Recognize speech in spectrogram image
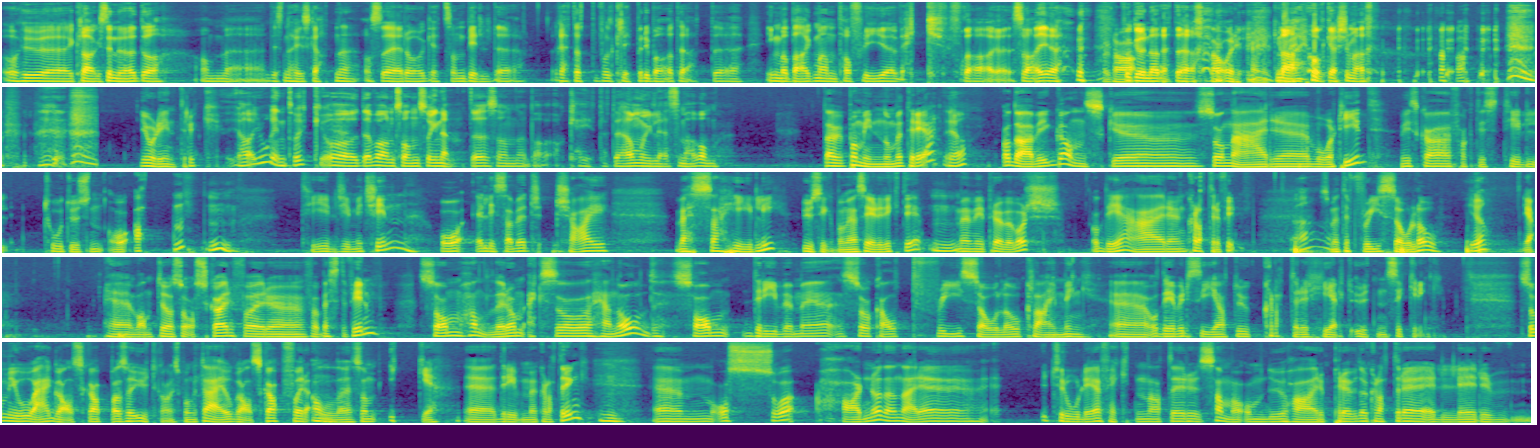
Og hun eh, klager sin nød da, om uh, disse høye skattene. Og så er det òg et sånn bilde Rett etterpå klipper de bare til at uh, Ingmar Bergman tar flyet vekk fra uh, Sverige pga. dette her. Da orker han ikke Nei, mer. jeg orker ikke mer. Gjorde det inntrykk? Ja, gjorde inntrykk, og det var en sånn som jeg nevnte. Sånn bare OK, dette her må jeg lese mer om. Da er vi på min nummer tre. Ja. Og da er vi ganske så nær eh, vår tid. Vi skal faktisk til 2018. Mm. Til Jimmy Chin og Elisabeth Chai Vesaheli. Usikker på om jeg sier det riktig, Mm. men vi prøver vårs. Og det er en klatrefilm Ja. som heter Free Solo. ja. Ja. Eh, vant jo også Oscar for, eh, for beste film. Som handler om Axel Hanold, som driver med såkalt free solo climbing. Eh, og det vil si at du klatrer helt uten sikring. Som jo er galskap. Altså utgangspunktet er jo galskap for alle som ikke eh, driver med klatring. Um, og så har den jo den derre utrolige effekten at det, samme om du har prøvd å klatre eller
